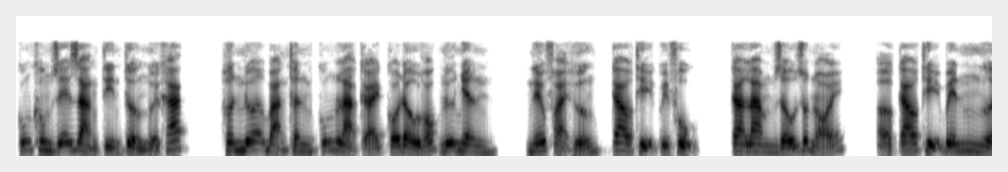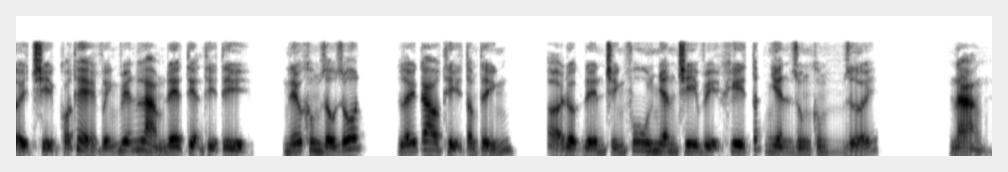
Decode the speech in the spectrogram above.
cũng không dễ dàng tin tưởng người khác, hơn nữa bản thân cũng là cái có đầu góc nữ nhân, nếu phải hướng cao thị quy phục, ca lam giấu rốt nói, ở cao thị bên người chỉ có thể vĩnh viễn làm đê tiện thị tỷ, nếu không giấu rốt, lấy cao thị tâm tính, ở được đến chính phu nhân chi vị khi tất nhiên dung không dưới. Nàng,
